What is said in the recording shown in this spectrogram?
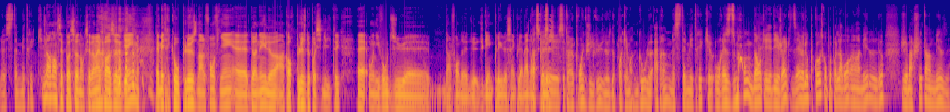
le système métrique. Non, non, c'est pas ça. Donc, c'est vraiment un puzzle game. Euh, Metrico Plus, dans le fond, vient euh, donner là, encore plus de possibilités euh, au niveau du, euh, dans le fond, de- du, du gameplay, là, simplement. Donc, Parce que plus- c'est- un point que j'ai vu là, de Pokémon Go, là, apprendre le système métrique au reste du monde. Donc, il y a des gens qui disaient, là, pourquoi est-ce qu'on peut pas l'avoir en 1000 là? J'ai marché tant de 1000.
